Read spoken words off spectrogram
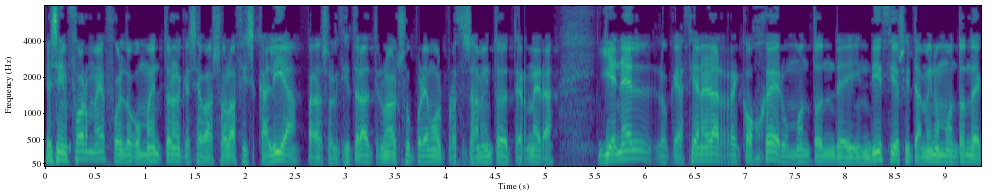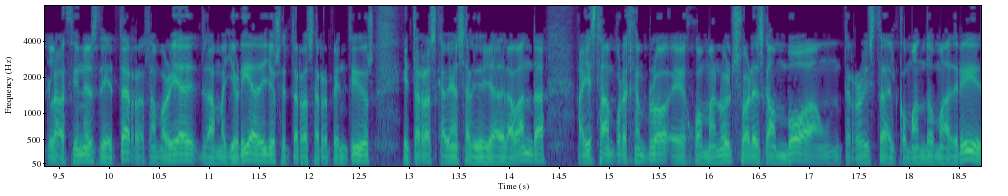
Ese informe fue el documento en el que se basó la Fiscalía para solicitar al Tribunal Supremo el procesamiento de Ternera y en él lo que hacían era recoger un montón de indicios y también un montón de declaraciones de etarras, la mayoría, la mayoría de ellos etarras arrepentidos, etarras que habían salido ya de la banda. Ahí estaban, por ejemplo, eh, Juan Manuel Suárez Gamboa, un terrorista del Comando Madrid,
